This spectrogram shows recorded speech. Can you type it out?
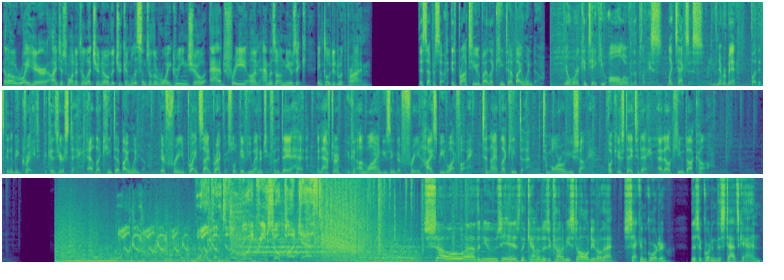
Hello, Roy here. I just wanted to let you know that you can listen to The Roy Green Show ad free on Amazon Music, included with Prime. This episode is brought to you by La Quinta by Wyndham. Your work can take you all over the place, like Texas. You've never been, but it's going to be great because you're staying at La Quinta by Wyndham. Their free bright side breakfast will give you energy for the day ahead. And after, you can unwind using their free high speed Wi Fi. Tonight, La Quinta. Tomorrow, you shine. Book your stay today at lq.com. welcome. To the Roy Green Show podcast. So, uh, the news is that Canada's economy stalled. You know that? Second quarter. This, according to StatsCan.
